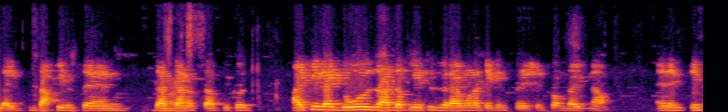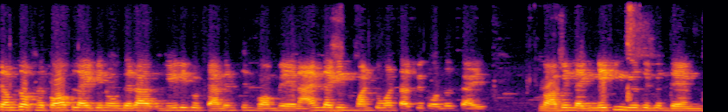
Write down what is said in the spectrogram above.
like Zakir Hussain, that nice. kind of stuff, because I feel like those are the places where I want to take inspiration from right now. And in, in terms of hip hop, like, you know, there are really good talents in Bombay, and I'm like in one to one touch with all those guys. So I've been like making music with them.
